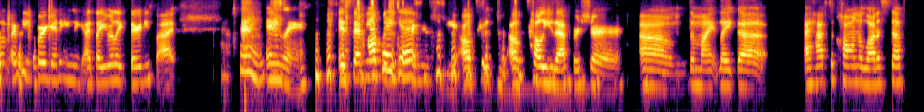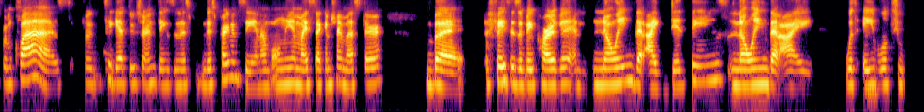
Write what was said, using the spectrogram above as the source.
something people are getting. I thought you were like 35 anyway, it set me I'll take it. I'll take I'll tell you that for sure. Um, the mind like uh I have to call on a lot of stuff from class for to get through certain things in this this pregnancy and i'm only in my second trimester but faith is a big part of it. And knowing that i did things knowing that i was able to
